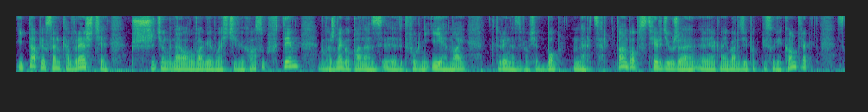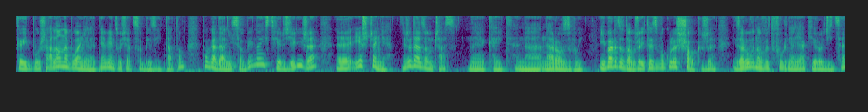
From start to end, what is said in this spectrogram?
i ta piosenka wreszcie przyciągnęła uwagę właściwych osób, w tym ważnego pana z e, wytwórni EMI, który nazywał się Bob Mercer. Pan Bob stwierdził, że e, jak najbardziej podpisuje kontrakt z Kate Bush, ale ona była nieletnia, więc usiadł sobie z jej tatą, pogadali sobie, no i stwierdzili, że e, jeszcze nie, że dadzą czas Kate na, na rozwój. I bardzo dobrze, i to jest w ogóle szok, że zarówno wytwórnia, jak i rodzice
